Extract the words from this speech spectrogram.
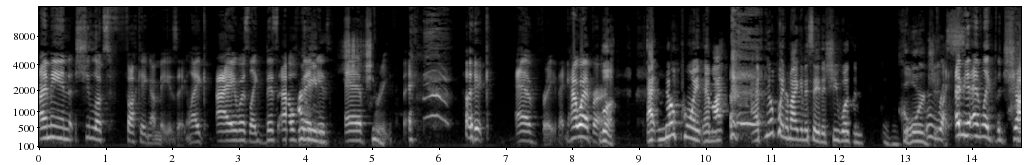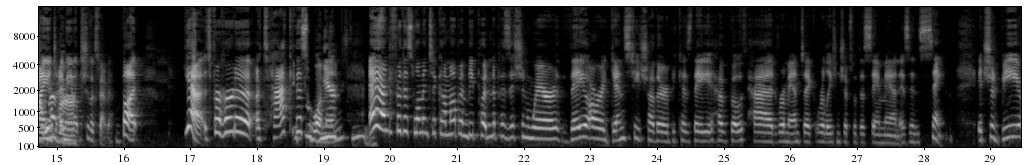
I mean, she looks fucking amazing. Like I was like, this outfit mean, is she- everything. like everything. However, Look, at no point am I at no point am I going to say that she wasn't gorgeous. right. I mean, and like the giant. I mean, she looks fabulous. But yeah, it's for her to attack It's this woman. And for this woman to come up and be put in a position where they are against each other because they have both had romantic relationships with the same man is insane. It should be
